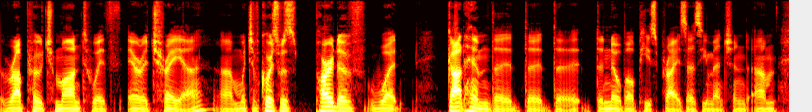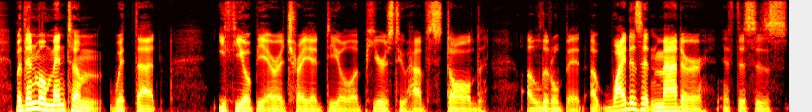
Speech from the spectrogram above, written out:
rapprochement with Eritrea, um, which of course was part of what got him the the the, the Nobel Peace Prize, as you mentioned. Um, but then momentum with that Ethiopia Eritrea deal appears to have stalled a little bit. Uh, why does it matter if this is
